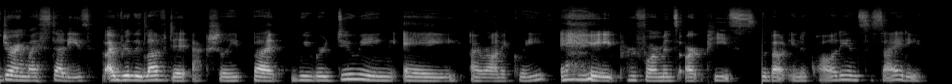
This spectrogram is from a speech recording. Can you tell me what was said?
During my studies. I really loved it actually, but we were doing a, ironically, a performance art piece about inequality in society.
